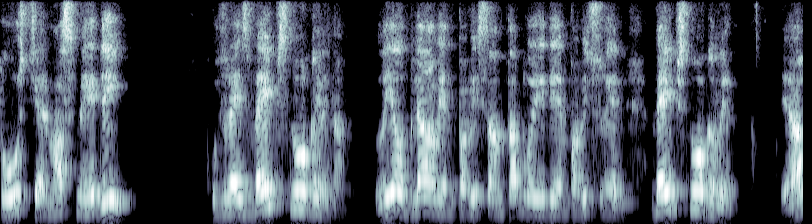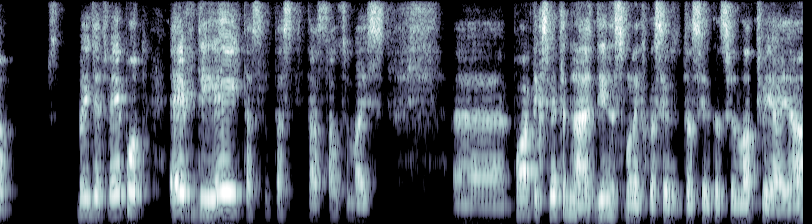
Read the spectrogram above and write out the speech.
Tu uzķēri masmēdī, uzreiz veips nogalina. Liela bļāviena pa visām tabloīdiem, pa visurien veips nogalina. Ja? Beidziet veipot FDA, tas, tas, tas saucamais pārtiks veterinārais dienas, man liekas, kas ir, tas ir, kas ir Latvijā, ja?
